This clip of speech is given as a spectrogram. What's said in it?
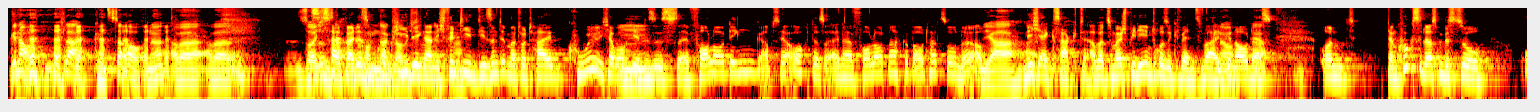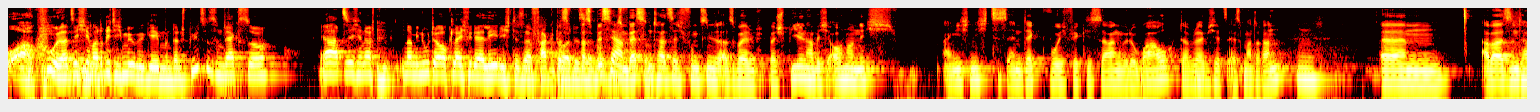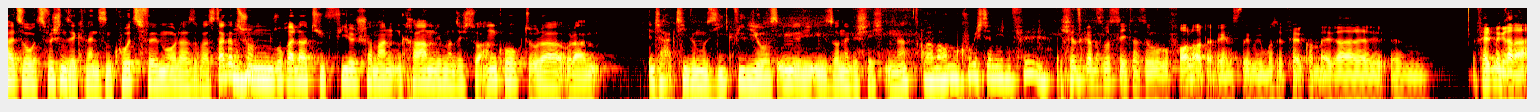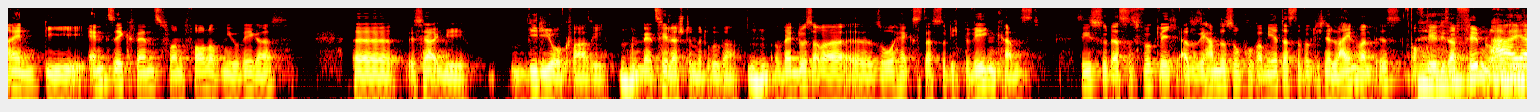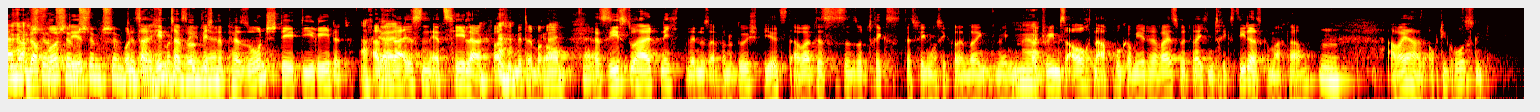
Genau, klar, kannst du auch, ne? Aber, aber solche das ist halt bei diesen Kopie-Dingern. Ich, ich finde, die, die sind immer total cool. Ich habe auch mhm. hier dieses äh, Fallout-Ding, gab es ja auch, dass einer Fallout nachgebaut hat. So, ne? Auch ja. Nicht exakt, aber zum Beispiel die Intro-Sequenz war genau, halt genau das. Ja. Und dann guckst du das und bist so, oh cool, hat sich jemand richtig Mühe gegeben. Und dann spielst du es und merkst so, ja, hat sich nach einer Minute auch gleich wieder erledigt, dieser Faktor. Was, was bisher am besten tatsächlich funktioniert, also bei, bei Spielen habe ich auch noch nicht, eigentlich nichts entdeckt, wo ich wirklich sagen würde, wow, da bleibe ich jetzt erstmal dran. Hm. Ähm, aber es sind halt so Zwischensequenzen, Kurzfilme oder sowas. Da gibt es mhm. schon so relativ viel charmanten Kram, den man sich so anguckt oder, oder interaktive Musikvideos, irgendwie, irgendwie so eine Geschichten. Ne? Aber warum gucke ich denn nicht einen Film? Ich finde es ganz lustig, dass du Fallout erwähnst. Irgendwie muss fällt, kommt mir gerade, ähm, fällt mir gerade ein, die Endsequenz von Fallout New Vegas äh, ist ja irgendwie Video quasi mhm. und eine Erzählerstimme drüber. Mhm. Und wenn du es aber äh, so hackst, dass du dich bewegen kannst, siehst du, dass es wirklich, also sie haben das so programmiert, dass da wirklich eine Leinwand ist, auf der dieser Film läuft, ah, ja, du davor stimmt, stimmt, stimmt, und dahinter gesehen, wirklich ja. eine Person steht, die redet. Ach, also geil. da ist ein Erzähler quasi mit im Raum. Ja. Das siehst du halt nicht, wenn du es einfach nur durchspielst, aber das sind so Tricks, deswegen muss ich gerade denken, wegen ja. bei Dreams auch nachprogrammiert, wer weiß, mit welchen Tricks die das gemacht haben. Mhm. Aber ja, auch die Großen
